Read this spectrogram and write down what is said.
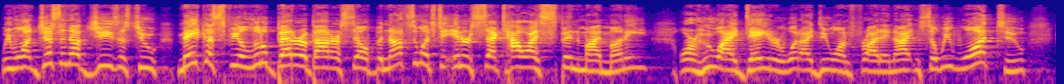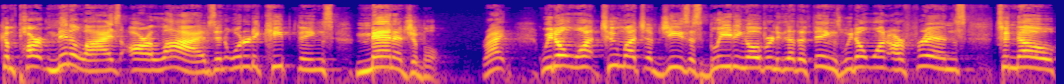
We want just enough Jesus to make us feel a little better about ourselves, but not so much to intersect how I spend my money or who I date or what I do on Friday night. And so we want to compartmentalize our lives in order to keep things manageable, right? We don't want too much of Jesus bleeding over into the other things. We don't want our friends to know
